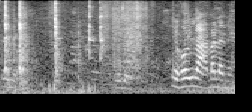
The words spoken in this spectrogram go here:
ได้ไหมนี่เด็กนี่เขาอีหลานมาแล้วนี่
